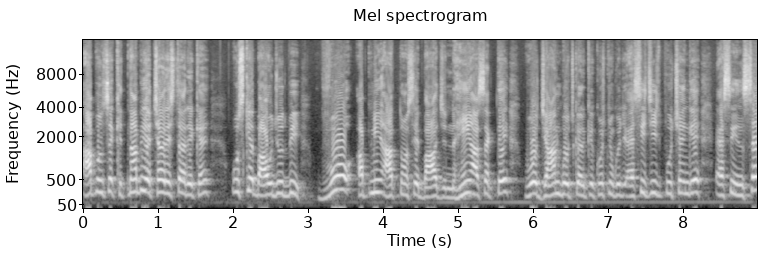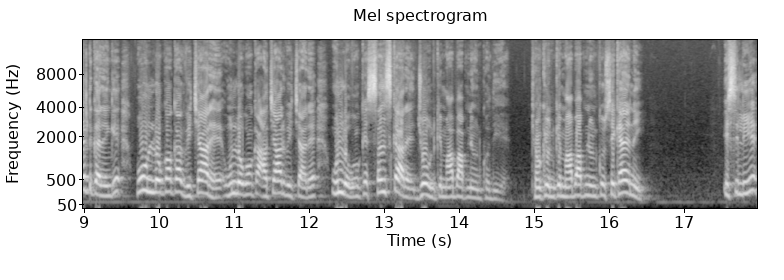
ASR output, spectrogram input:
आप उनसे कितना भी अच्छा रिश्ता रखें उसके बावजूद भी वो अपनी आत्मा से बाज नहीं आ सकते। वो जानबूझ करके कुछ ना कुछ ऐसी चीज़ पूछेंगे, ऐसी इंसल्ट करेंगे। वो उन लोगों का विचार है, उन लोगों का आचार विचार है, उन लोगों के संस्कार हैं जो उनके माँ बाप ने उनको दिए। क्योंकि उनके माँ बाप ने उनको सिखाया नहीं। इसलिए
